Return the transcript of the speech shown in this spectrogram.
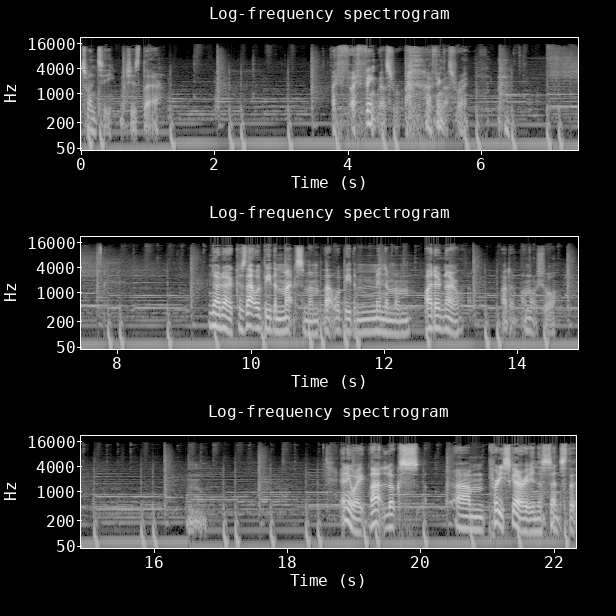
20 which is there I, th- I think that's I think that's right No, no, because that would be the maximum. That would be the minimum. I don't know. I don't. I'm not sure. Anyway, that looks um, pretty scary in the sense that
